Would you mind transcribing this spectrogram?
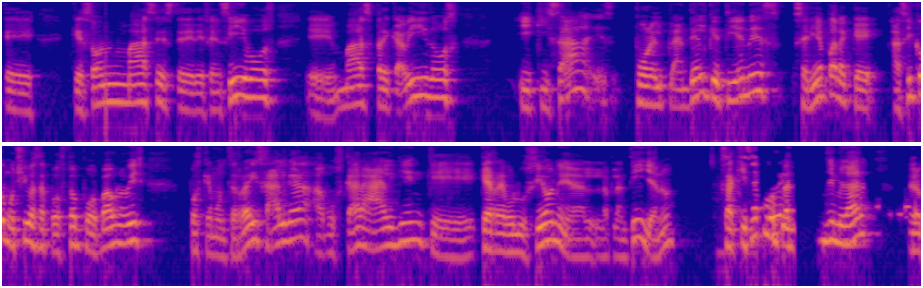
que, que son más este, defensivos, eh, más precavidos, y quizá por el plantel que tienes, sería para que, así como Chivas apostó por Baunovich, pues que Monterrey salga a buscar a alguien que, que revolucione a la plantilla, ¿no? O sea, quizá por un plantel similar, pero.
